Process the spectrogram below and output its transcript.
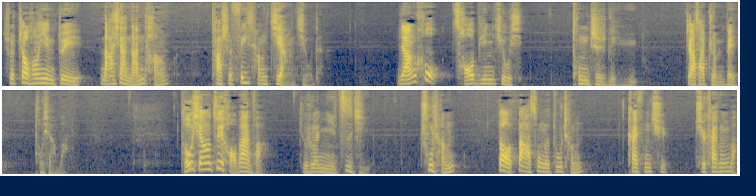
说赵匡胤对拿下南唐，他是非常讲究的。然后曹彬就通知李煜，叫他准备投降吧。投降的最好办法，就是说你自己出城，到大宋的都城开封去，去开封吧。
